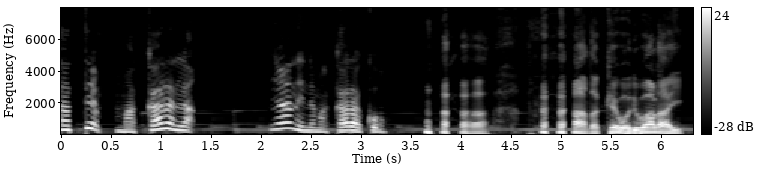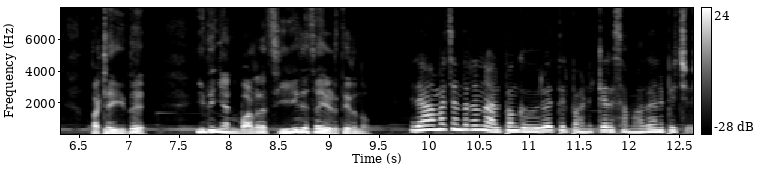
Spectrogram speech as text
സത്യം മക്കാറല്ല. ഞാൻ നിന്നെ മക്കാറാക്കോ? അതൊക്കെ ഒരുപാടായി. പക്ഷെ ഇത് ഇത് ഞാൻ വളരെ സീരിയസ് ആയി എടുത്തിരുന്നു. രാമചന്ദ്രൻ അല്പം ഗൗരവത്തിൽ പണിക്കരെ സമാധാനിപ്പിച്ചു.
